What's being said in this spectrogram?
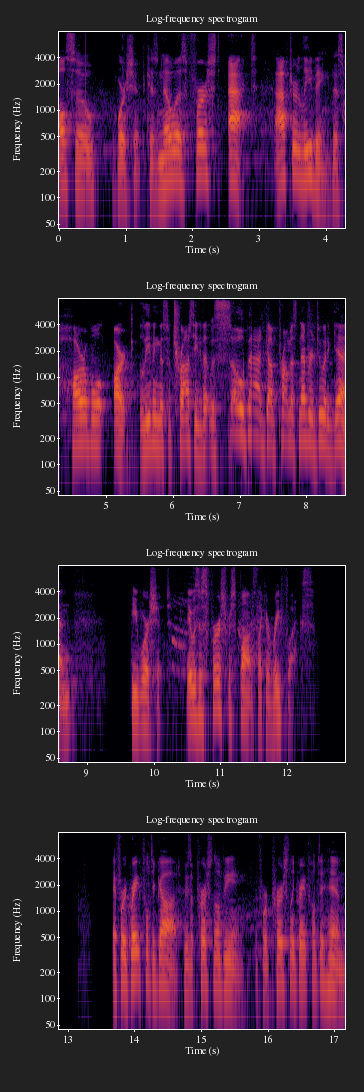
also worship because Noah's first act after leaving this horrible ark, leaving this atrocity that was so bad, God promised never to do it again, he worshiped. It was his first response, like a reflex. If we're grateful to God, who's a personal being, if we're personally grateful to him,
